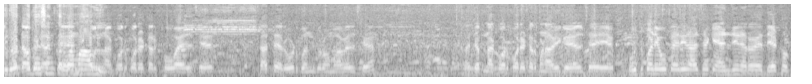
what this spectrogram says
વિરોધ પ્રદર્શન કરવામાં આવ્યું. કોર્પોરેટર ખોવાયેલ છે. સાથે રોડ બંધ કરવામાં આવેલ છે. ભાજપના કોર્પોરેટર પણ આવી ગયેલ છે. એ ખુદ પણ એવું કહી રહ્યા છે કે એન્જિનિયરોએ દેઠોક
